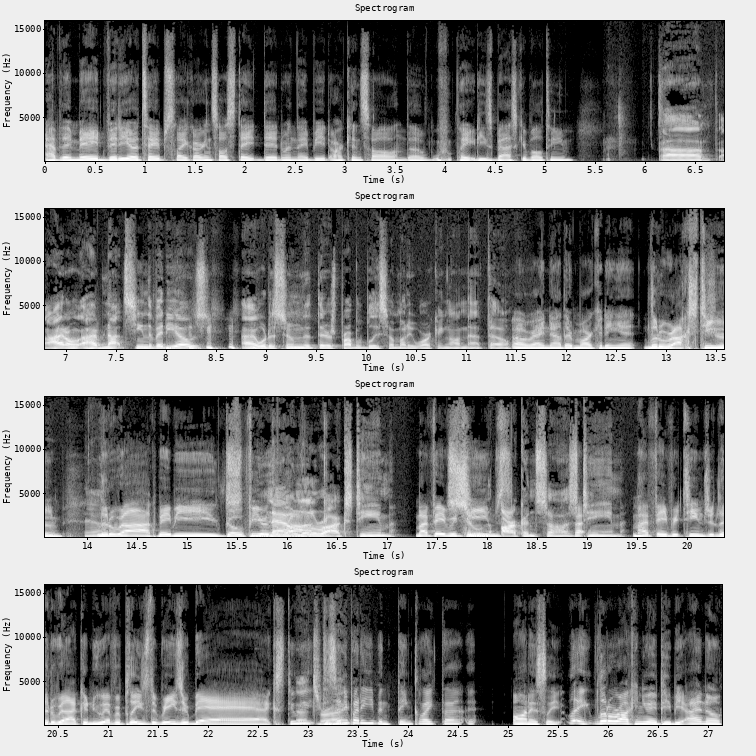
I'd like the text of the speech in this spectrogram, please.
Have they made videotapes like Arkansas State did when they beat Arkansas, the ladies basketball team? Uh, I don't. I have not seen the videos. I would assume that there's probably somebody working on that though. Oh, right now they're marketing it. Little Rock's team. yeah. Little Rock, baby, go fear the now Rock. Little Rock's team. My favorite Soon teams. Arkansas's Uh, team. my favorite teams are Little Rock and whoever plays the Razorbacks. Do we, That's Does right. anybody even think like that? Honestly, like Little Rock and UAPB. I know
